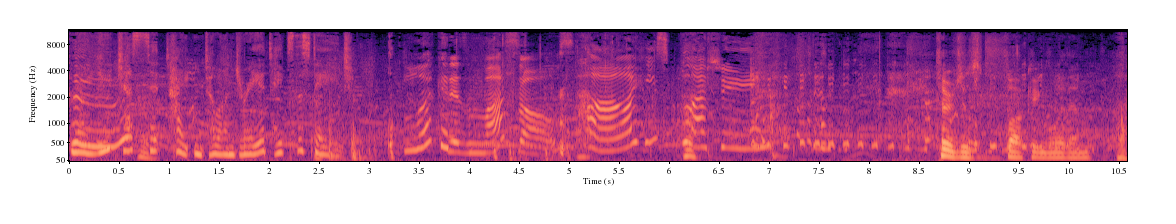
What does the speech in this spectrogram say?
No, you just sit tight until Andrea takes the stage. Look at his muscles. Aw, he's blushing. They're just fucking with him.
